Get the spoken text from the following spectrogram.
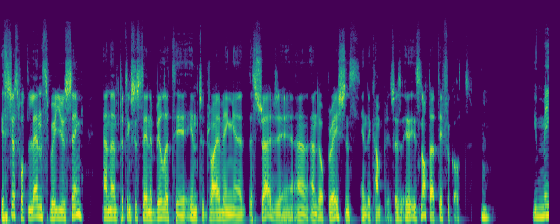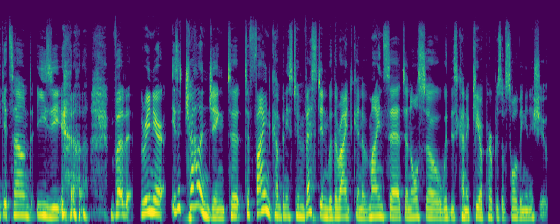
It's just what lens we're using, and then putting sustainability into driving uh, the strategy and, and, the operations in the company. So it's, it's not that difficult. You make it sound easy. but Reynir, is it challenging to, to find companies to invest in with the right kind of mindset and also with this kind of clear purpose of solving an issue?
